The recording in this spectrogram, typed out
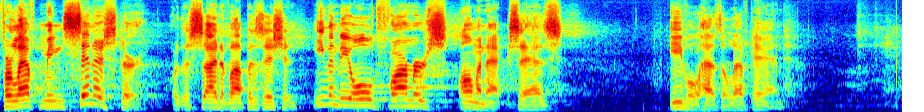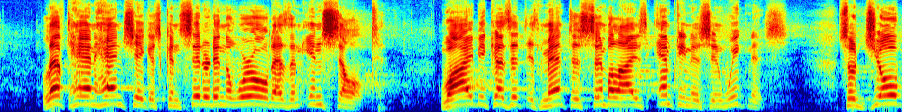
for left means sinister or the side of opposition. Even the old farmer's almanac says evil has a left hand. Left hand handshake is considered in the world as an insult. Why? Because it is meant to symbolize emptiness and weakness. So Job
